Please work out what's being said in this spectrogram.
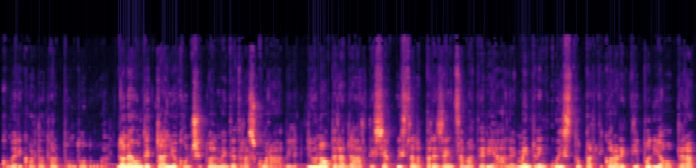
come ricordato al punto 2. Non è un dettaglio concettualmente trascurabile. Di un'opera d'arte si acquista la presenza materiale, mentre in questo particolare tipo di opera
